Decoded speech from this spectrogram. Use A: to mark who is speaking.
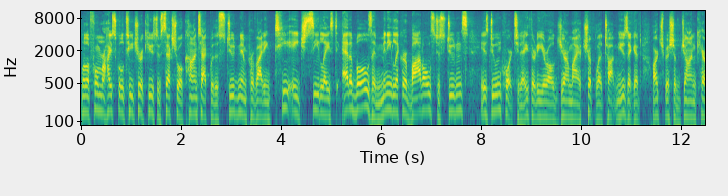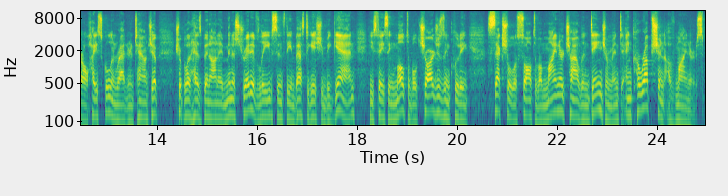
A: Well, a former high school teacher accused of sexual contact with a student and providing THC laced edibles and mini liquor bottles to students is due in court today. 30 year old Jeremiah Triplett taught music at Archbishop John Carroll High School in Radnor Township. Triplett has been on administrative leave since the investigation began. He's facing multiple charges, including sexual assault of a minor, child endangerment, and corruption of minors.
